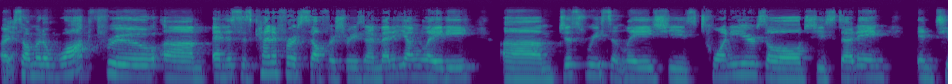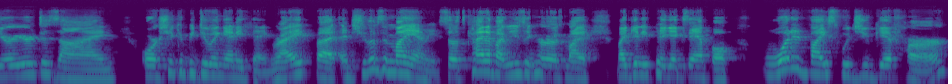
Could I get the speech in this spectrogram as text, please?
All right, Yeah. so I'm going to walk through, um, and this is kind of for a selfish reason. I met a young lady um, just recently. She's 20 years old. She's studying interior design, or she could be doing anything, right? But and she lives in Miami, so it's kind of I'm using her as my my guinea pig example what advice would you give her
